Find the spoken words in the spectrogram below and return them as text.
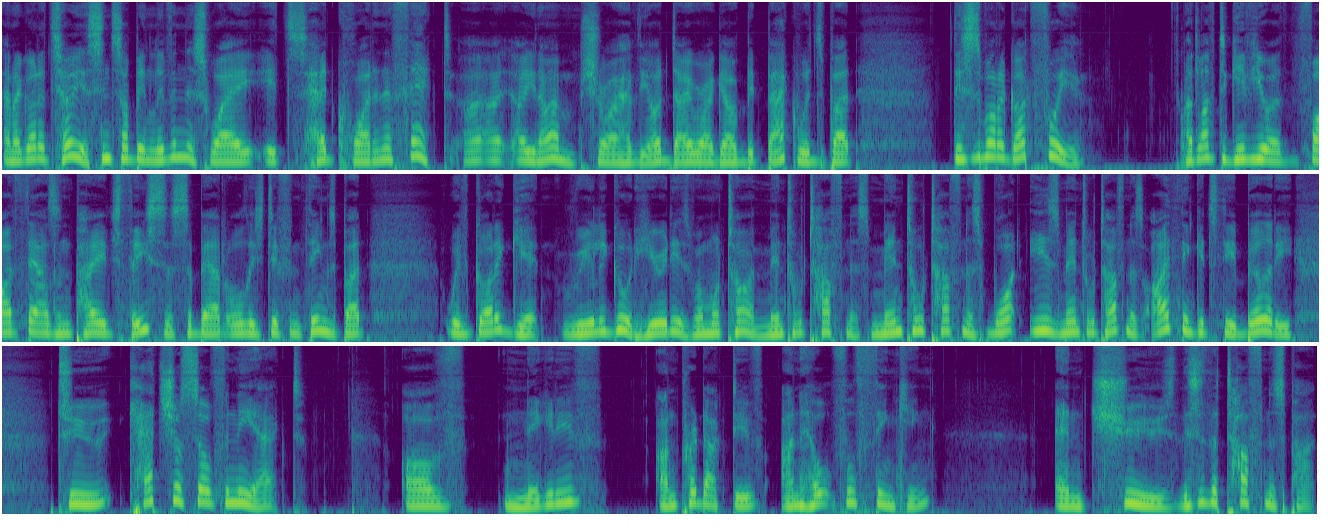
And I got to tell you, since I've been living this way, it's had quite an effect. I, I, you know, I'm sure I have the odd day where I go a bit backwards, but this is what I got for you. I'd love to give you a 5,000 page thesis about all these different things, but we've got to get really good. Here it is, one more time mental toughness. Mental toughness. What is mental toughness? I think it's the ability to catch yourself in the act of negative, unproductive, unhelpful thinking and choose. This is the toughness part.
